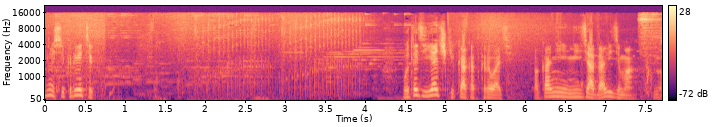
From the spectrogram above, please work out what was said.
Ну, секретик. Вот эти ящики как открывать? Пока не, нельзя, да, видимо? Но...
